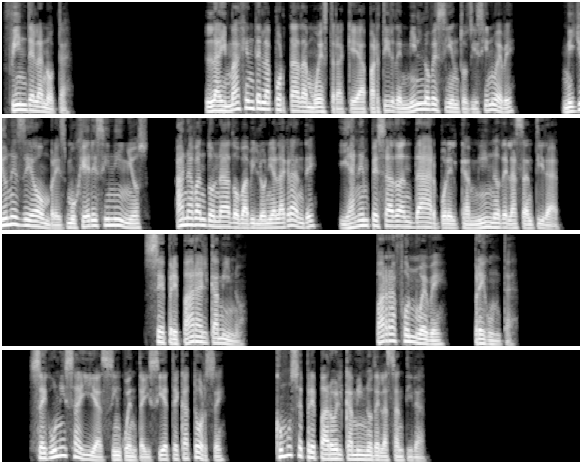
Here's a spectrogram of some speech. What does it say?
Fin de la nota. La imagen de la portada muestra que a partir de 1919, millones de hombres, mujeres y niños han abandonado Babilonia la Grande y han empezado a andar por el camino de la santidad. Se prepara el camino. Párrafo 9. Pregunta. Según Isaías 57:14, ¿cómo se preparó el camino de la santidad?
